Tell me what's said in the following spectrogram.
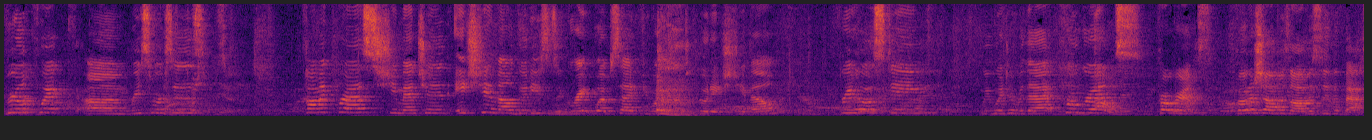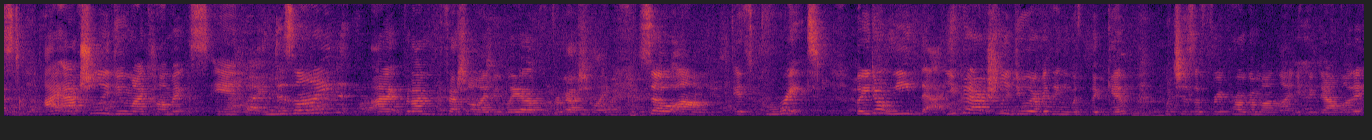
real quick, um, resources. Comic Press, she mentioned. HTML Goodies is a great website if you want to learn to code HTML. Free hosting, we went over that. Programs. Programs. Photoshop is obviously the best. I actually do my comics in InDesign, I, but I'm professional. I do layout professionally, so um, it's great. But you don't need that. You could actually do everything with the GIMP, which is a free program online. You can download it.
